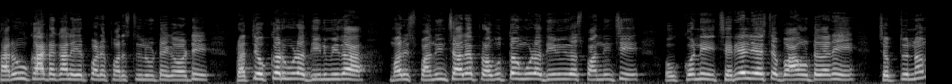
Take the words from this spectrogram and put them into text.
కరువు కాటకాలు ఏర్పడే పరిస్థితులు ఉంటాయి కాబట్టి ప్రతి ఒక్కరు కూడా దీని మీద మరి స్పందించాలి. ప్రభుత్వం కూడా దీని మీద స్పందించి కొన్ని చర్యలు చేస్తే బాగుంటుందని చెప్తున్నాం.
